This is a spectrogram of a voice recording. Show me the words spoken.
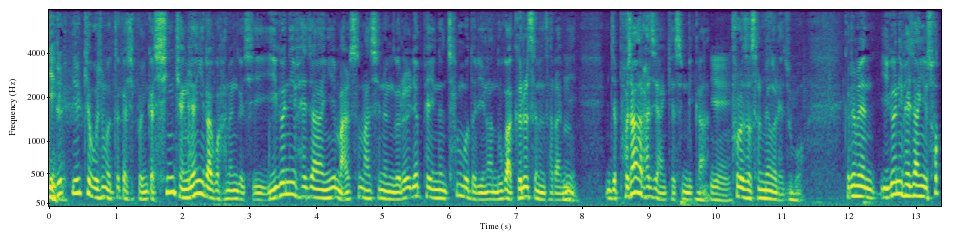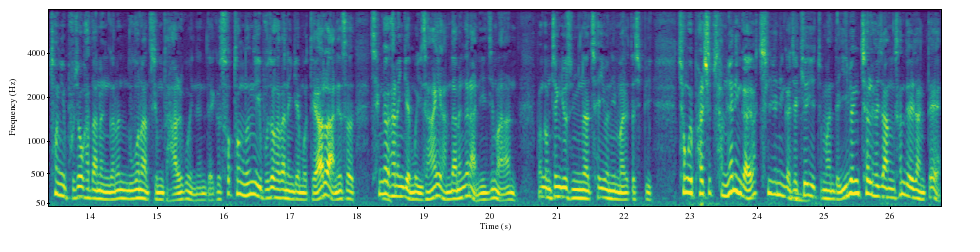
예. 이렇게 보시면 어떨까 싶어요. 그러니까 신경영이라고 하는 것이 이건희 회장이 말씀하시는 거를 옆에 있는 참모들이나 누가 글을 쓰는 사람이 이제 포장을 하지 않겠습니까? 예. 풀어서 설명을 해주고. 그러면 이건희 회장이 소통이 부족하다는 거는 누구나 지금 다 알고 있는데 그 소통 능력이 부족하다는 게 뭐 대화를 안 해서 생각하는 게 뭐 이상하게 간다는 건 아니지만 방금 정 교수님이나 최 의원님 말했다시피 1983년인가요? 7년인가 제 기억이 좀 한데 이병철 회장 선대 회장 때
